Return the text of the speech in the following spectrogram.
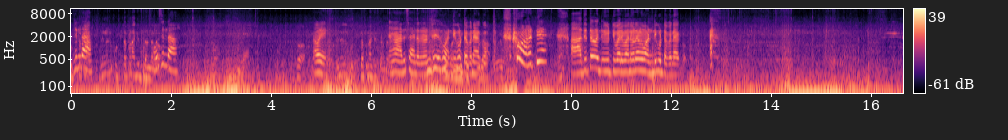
ഇട്ടുണ്ടല്ലോ സാലറി കൊണ്ട് വണ്ടി കുട്ടപ്പനാക്കും. വണ്ടി. ആദ്യത്തെ യൂട്യൂബ് വരുമാനം ഞങ്ങൾ വണ്ടി കുട്ടപ്പനാക്കും ഇമ്മ ചിരിച്ചിട്ടോക്ക് നമ്മൾ എന്തൊക്കെ വാങ്ങുന്നത് രസം എന്താ വേണ്ടത്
